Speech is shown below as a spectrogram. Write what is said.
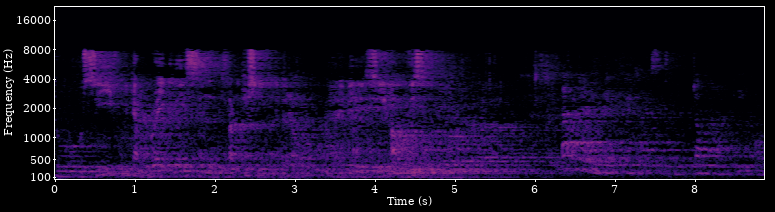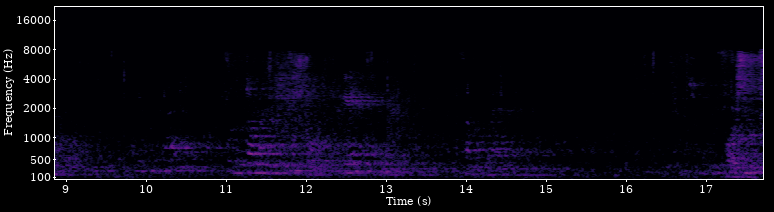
to see if we can break this and start teaching. I don't know. Maybe see how this will work. That would only be if we have some dominant people. Dominant people creating something. Forces.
